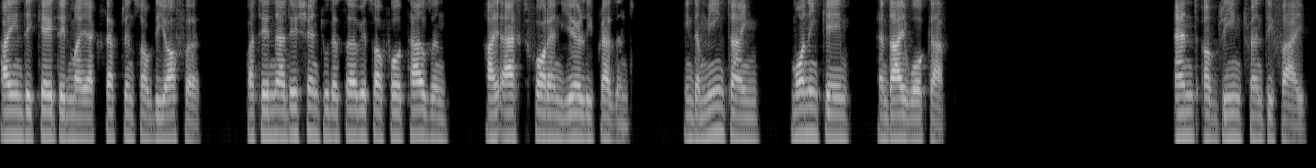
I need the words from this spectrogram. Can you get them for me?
I indicated my acceptance of the offer, but in addition to the service of 4,000, I asked for an yearly present. In the meantime, morning came and I woke up. End of Dream 25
